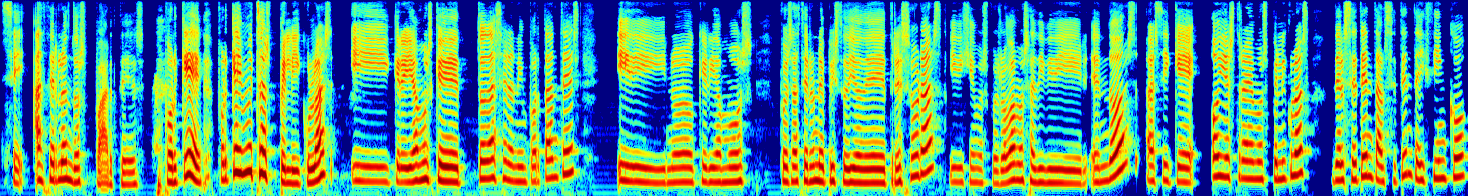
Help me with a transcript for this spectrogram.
Sí, hacerlo en dos partes. ¿Por qué? Porque hay muchas películas y creíamos que todas eran importantes y no queríamos pues hacer un episodio de tres horas y dijimos pues lo vamos a dividir en dos, así que hoy os traemos películas del 70 al 75.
